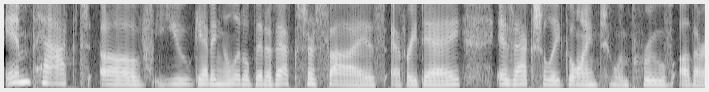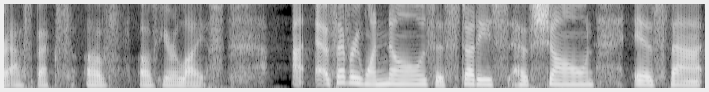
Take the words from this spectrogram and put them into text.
impact of you getting a little bit of exercise every day is actually going to improve other aspects of, of your life. As everyone knows, as studies have shown, is that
